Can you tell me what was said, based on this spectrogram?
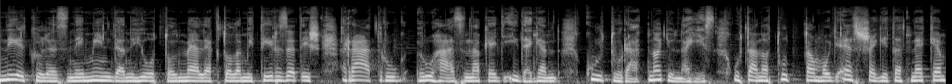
nélkülözni minden jótól, melegtől, amit érzett, és rátruháznak egy idegen kultúrát. Nagyon nehéz. Utána tudtam, hogy ez segített nekem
